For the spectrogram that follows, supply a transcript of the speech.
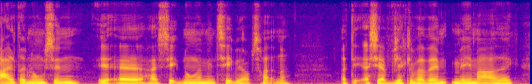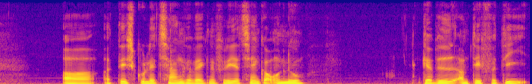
Aldrig nogensinde øh, har jeg set nogen af mine tv-optrædener. Og det, altså, jeg har virkelig været med- i meget, ikke? Og, og det skulle lidt tankevækkende, fordi jeg tænker over nu, kan jeg vide, om det er fordi,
